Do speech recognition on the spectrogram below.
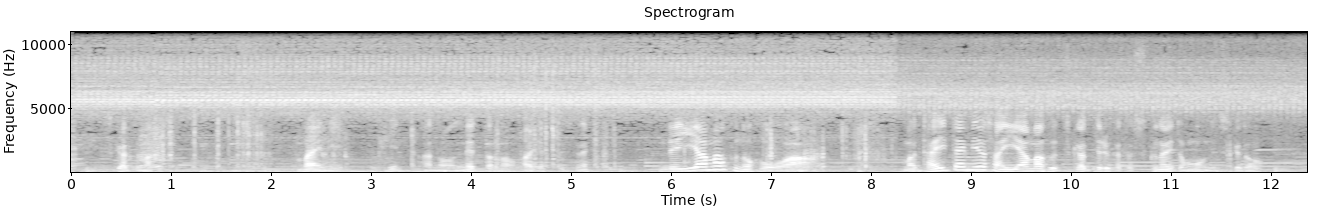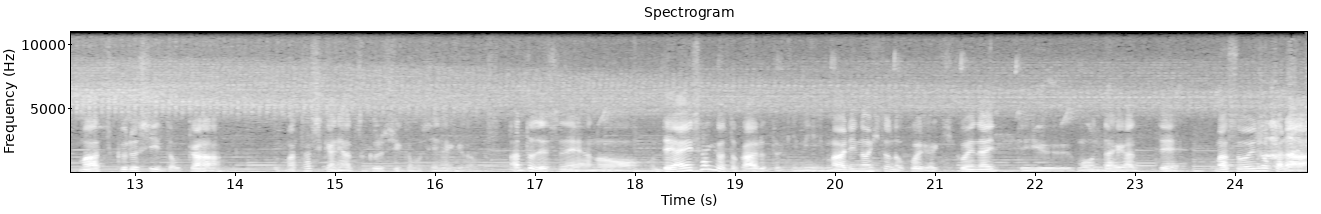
使ってます。前に。あのネットのあるやつですね。でイヤーマフの方はまあ大体皆さんイヤーマフ使ってる方少ないと思うんですけどまあ暑苦しいとかまあ確かに暑苦しいかもしれないけどあとですねあの出会い作業とかある時に周りの人の声が聞こえないっていう問題があってまあそういうのから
